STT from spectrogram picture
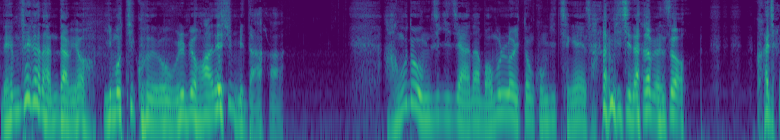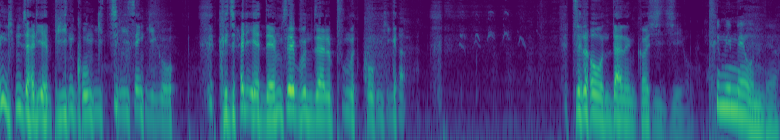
냄새가 난다며 이모티콘으로 울며 화내십니다. 아무도 움직이지 않아 머물러 있던 공기층에 사람이 지나가면서 과장님 자리에 빈 공기층이 생기고 그 자리에 냄새 분자를 품은 공기가 들어온다는 것이지요. 틈이 매운데요.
